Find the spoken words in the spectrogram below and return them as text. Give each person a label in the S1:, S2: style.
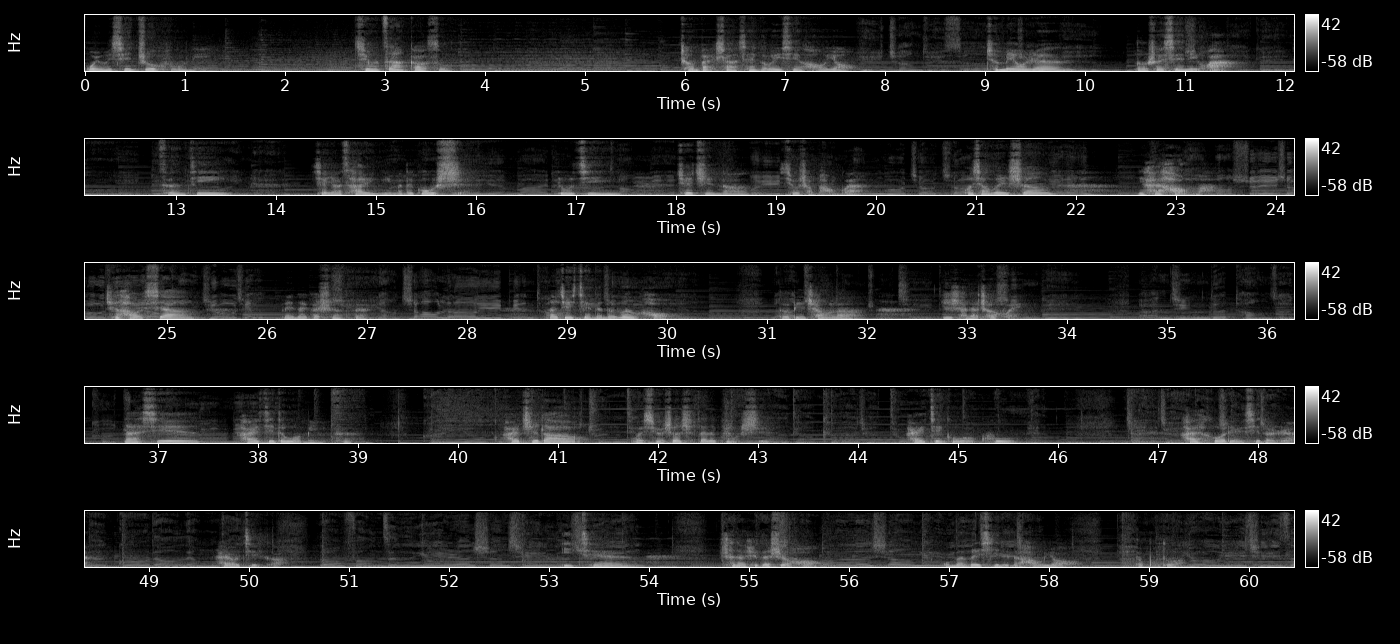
S1: 我用心祝福你，却用赞告诉你。成百上千个微信好友，却没有人能说心里话。曾经想要参与你们的故事，如今却只能袖手旁观。我想问声你还好吗？却好像没那个身份。那句简单的问候，都变成了日常的撤回。那些还记得我名字，还知道我学生时代的故事，还见过我哭，还和我联系的人，还有几个。以前上大学的时候，我们微信里的好友。都不多，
